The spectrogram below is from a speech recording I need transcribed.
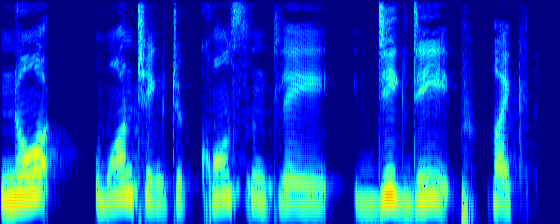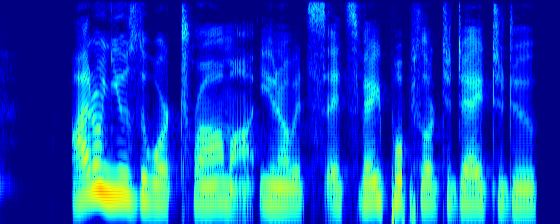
not wanting to constantly dig deep. Like I don't use the word trauma. You know, it's it's very popular today to do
